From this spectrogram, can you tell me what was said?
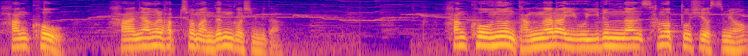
한코우, 한양을 합쳐 만든 것입니다. 한코우는 당나라 이후 이름난 상업도시였으며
